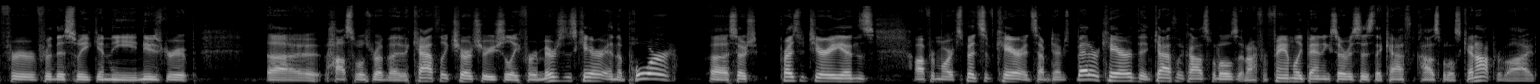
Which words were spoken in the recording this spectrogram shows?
for for this week in the news group uh hospitals run by the catholic church are usually for emergency care and the poor uh so presbyterians offer more expensive care and sometimes better care than catholic hospitals and offer family planning services that catholic hospitals cannot provide.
